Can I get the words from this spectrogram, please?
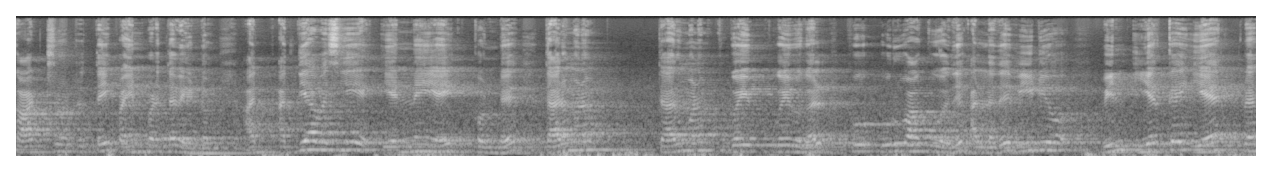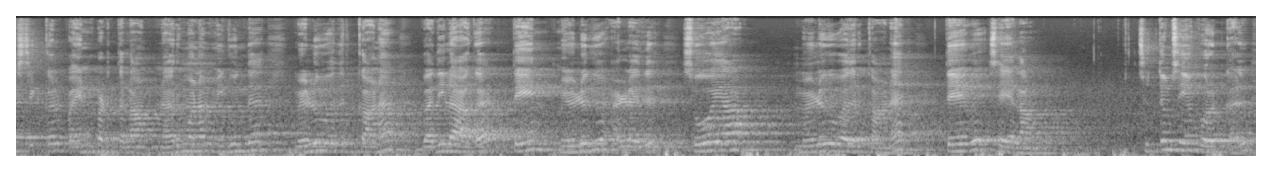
காற்றோட்டத்தை பயன்படுத்த வேண்டும். அத் அத்தியாவசிய எண்ணெயை கொண்டு தருமணம் தருமணம் புகை புகைவுகள் உ- உருவாக்குவது அல்லது வீடியோ வில் இயற்கை ஏர் பிளாஸ்டிக்கள் பயன்படுத்தலாம். நறுமணம் மிகுந்த மெழுகுவதற்கான பதிலாக தேன் மெழுகு அல்லது சோயா மெழுகுவதற்கான தேவை செய்யலாம். சுத்தம் செய்யும் பொருட்கள்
